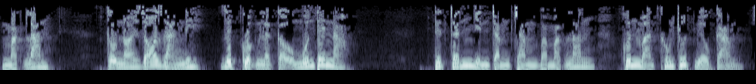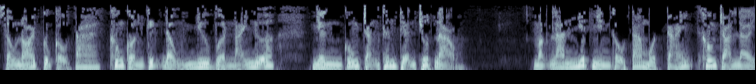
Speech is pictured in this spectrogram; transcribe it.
Mặc Lan, cậu nói rõ ràng đi, rốt cuộc là cậu muốn thế nào? Tiết Chấn nhìn chằm chằm vào Mạc Lan, khuôn mặt không chút biểu cảm, giọng nói của cậu ta không còn kích động như vừa nãy nữa, nhưng cũng chẳng thân thiện chút nào. Mạc Lan nhất nhìn cậu ta một cái, không trả lời.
